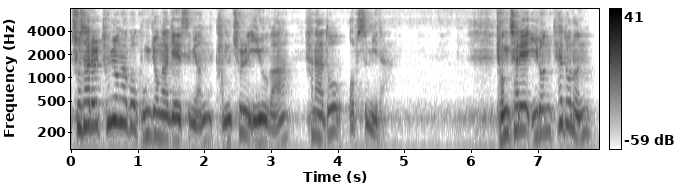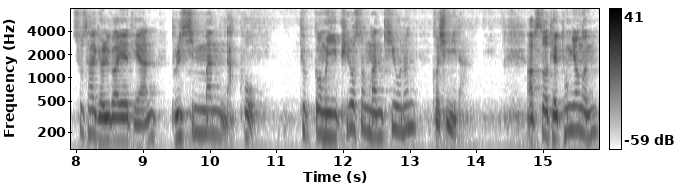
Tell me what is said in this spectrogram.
수사를 투명하고 공정하게 했으면 감출 이유가 하나도 없습니다. 경찰의 이런 태도는 수사 결과에 대한 불신만 낳고 특검의 필요성만 키우는 것입니다. 앞서 대통령은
